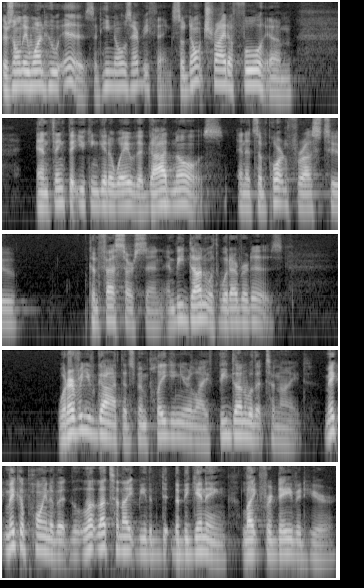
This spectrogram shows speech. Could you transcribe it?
There's only one who is, and he knows everything. So don't try to fool him and think that you can get away with it. God knows, and it's important for us to confess our sin and be done with whatever it is. Whatever you've got that's been plaguing your life, be done with it tonight. Make, make a point of it. Let, let tonight be the, the beginning, like for David here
